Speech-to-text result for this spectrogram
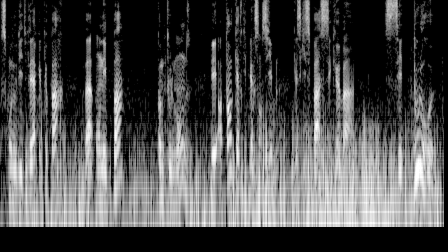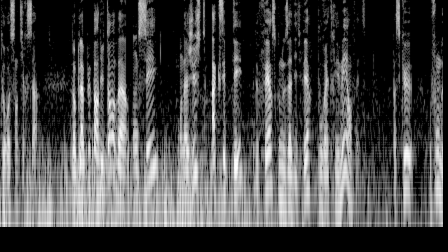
ce qu'on nous dit de faire quelque part, ben, on n'est pas comme tout le monde. Et en tant qu'être hypersensible, qu'est-ce qui se passe C'est que ben, c'est douloureux de ressentir ça. Donc la plupart du temps, ben, on sait, on a juste accepté de faire ce qu'on nous a dit de faire pour être aimé en fait. Parce que au fond de,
